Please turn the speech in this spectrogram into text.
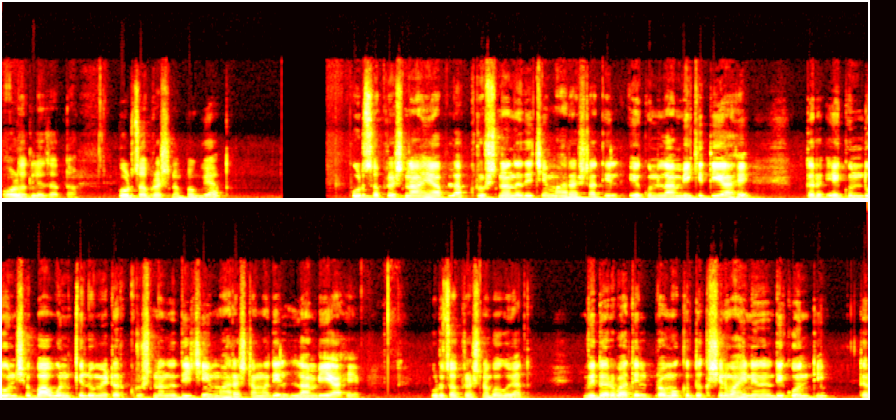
ओळखलं जातं. पुढचा प्रश्न बघूयात. पुढचा प्रश्न आहे आपला कृष्णा नदीची महाराष्ट्रातील एकूण लांबी किती आहे? तर एकूण दोनशे बावन्न किलोमीटर कृष्णा नदीची महाराष्ट्रामधील लांबी आहे. पुढचा प्रश्न बघूयात. विदर्भातील प्रमुख दक्षिण वाहिनी नदी कोणती? तर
